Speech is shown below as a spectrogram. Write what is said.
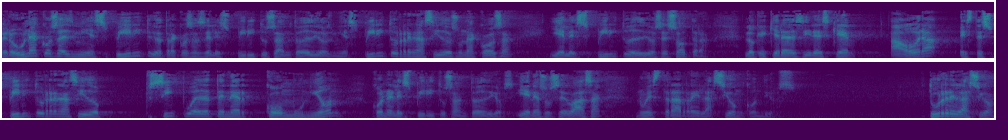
Pero una cosa es mi espíritu y otra cosa es el Espíritu Santo de Dios. Mi espíritu renacido es una cosa y el Espíritu de Dios es otra. Lo que quiere decir es que ahora este Espíritu renacido sí puede tener comunión con el Espíritu Santo de Dios. Y en eso se basa nuestra relación con Dios. Tu relación,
